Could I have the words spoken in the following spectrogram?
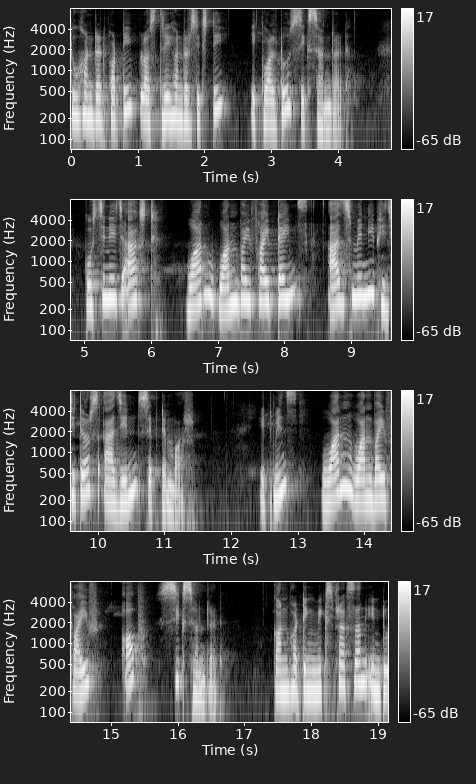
240 plus 360 equal to 600. Question is asked 1 1 by 5 times as many visitors as in September. It means 1 1 by 5 of 600 converting mixed fraction into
